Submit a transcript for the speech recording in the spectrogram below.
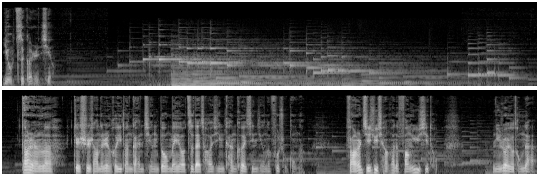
有资格任性。当然了，这世上的任何一段感情都没有自带操心、看客心情的附属功能，反而极具强悍的防御系统。你若有同感，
